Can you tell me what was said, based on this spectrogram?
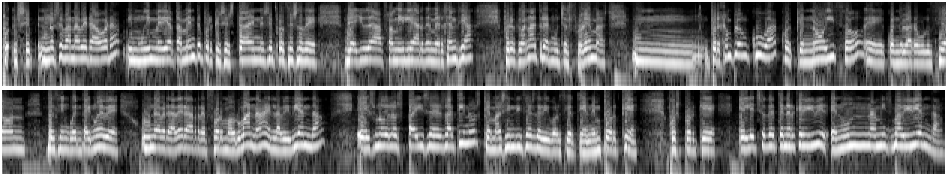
pues, no se van a ver ahora y muy inmediatamente porque se está en ese proceso de, ayuda familiar de emergencia, pero que van a traer muchos problemas. Mm, por ejemplo, en Cuba, que no hizo, eh, cuando la revolución del 59 una verdadera reforma urbana en la vivienda, es uno de los países latinos que más índices de divorcio tienen. ¿Por qué? Pues porque el hecho de tener que vivir en una misma vivienda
